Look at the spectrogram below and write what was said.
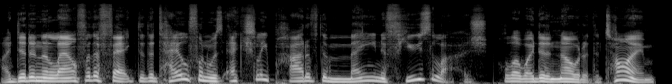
I didn't allow for the fact that the tail fin was actually part of the main fuselage. Although I didn't know it at the time,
